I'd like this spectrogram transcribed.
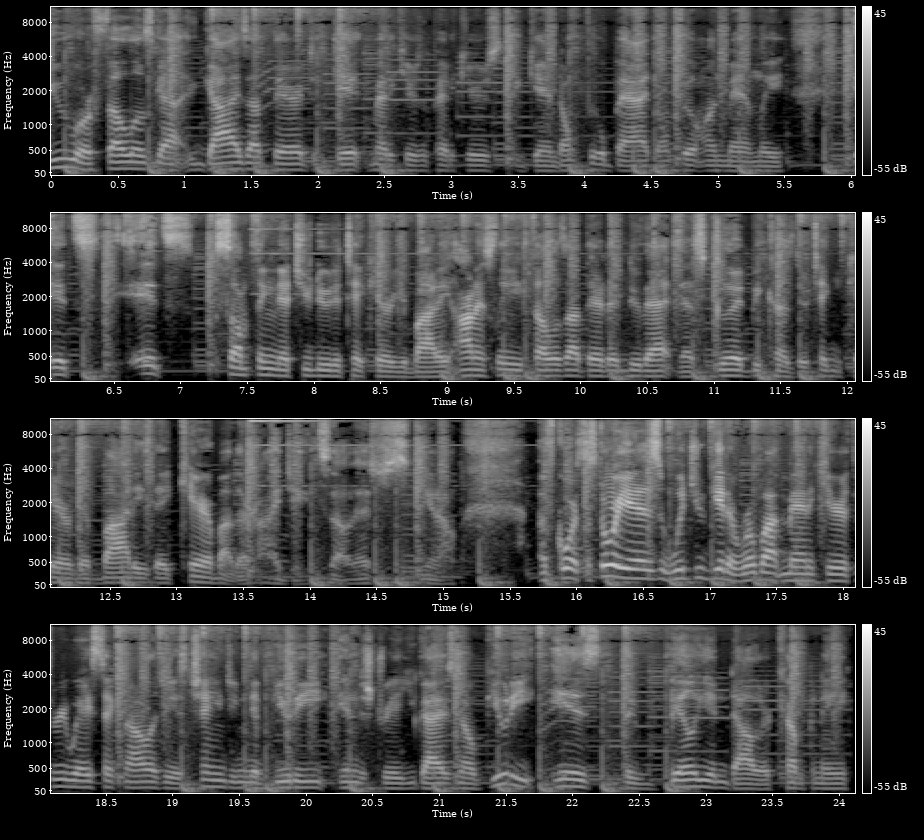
you or fellows got guys out there to get manicures and pedicures, again, don't feel bad, don't feel unmanly. It's it's something that you do to take care of your body. Honestly, fellows out there that do that, that's good because they're taking care of their bodies. They care about their hygiene. So that's just, you know. Of course, the story is would you get a robot manicure? Three Ways Technology is changing the beauty industry. You guys know beauty is the billion dollar company.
